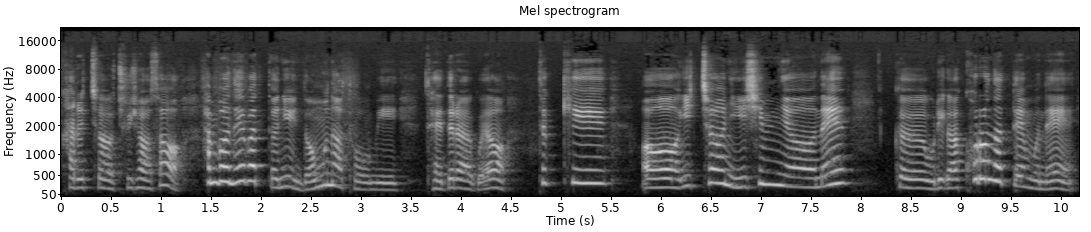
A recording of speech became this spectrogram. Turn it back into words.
가르쳐 주셔서 한번 해봤더니 너무나 도움이 되더라고요. 특히 어 2020년에 그 우리가 코로나 때문에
